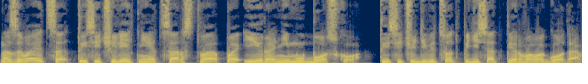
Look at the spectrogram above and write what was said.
называется «Тысячелетнее царство по Иерониму Босху» 1951 года.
